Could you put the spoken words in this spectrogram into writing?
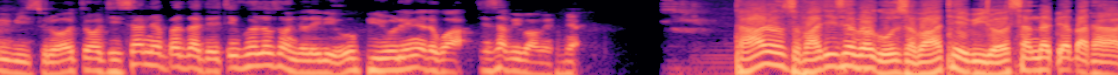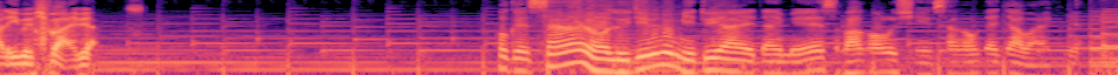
ပြီးပြီဆိုတော့ကျွန်တော်ဒီဆက်နဲ့ပတ်သက်တဲ့ကြိတ်ခွဲလောက်ဆောင်ချက်လေးတွေကိုဗီဒီယိုလေးနဲ့တကွတင်ဆက်ပေးပါမယ်ခင်ဗျဒါကတော့စဘာကြီးဆက်ဘက်ကိုစဘာထည့်ပြီးတော့ဆန်သက်ပြသထားတာလေးပဲဖြစ်ပါတယ်ဗျဟုတ်ကဲ့ဆန်ကတော့လူကြီးမင်းတို့မြင်တွေ့ရတဲ့အတိုင်းပဲစဘာကောင်းလို့ရှိရင်ဆန်ကောင်းတက်ကြပါတယ်ခင်ဗျ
